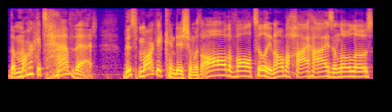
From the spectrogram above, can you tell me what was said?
The markets have that. This market condition with all the volatility and all the high highs and low lows,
